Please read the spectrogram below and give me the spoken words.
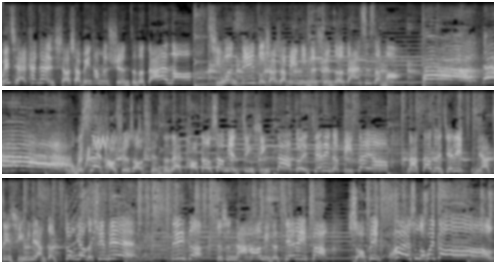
们一起来看看小小兵他们选择的答案哦。请问第一组小小兵，你们选择的答案是什么？我们赛跑选手选择在跑道上面进行大队接力的比赛哦。那大队接力，我们要进行两个重要的训练。第一个就是拿好你的接力棒，手臂快速的挥动，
